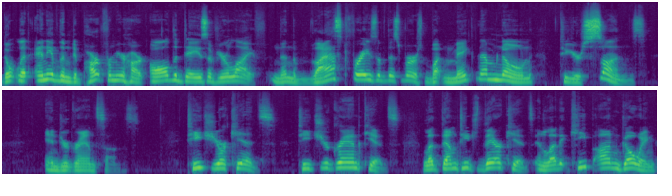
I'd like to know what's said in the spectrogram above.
Don't let any of them depart from your heart all the days of your life. And then the last phrase of this verse, but make them known to your sons and your grandsons. Teach your kids, teach your grandkids, let them teach their kids, and let it keep on going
